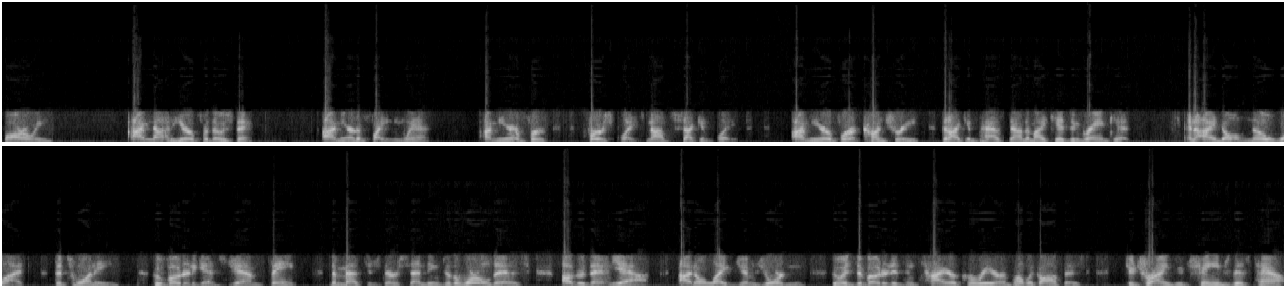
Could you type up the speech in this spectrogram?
borrowing? I'm not here for those things. I'm here to fight and win. I'm here for first place, not second place. I'm here for a country that I can pass down to my kids and grandkids. And I don't know what the 20 who voted against Jim think the message they're sending to the world is, other than, yeah, I don't like Jim Jordan, who has devoted his entire career in public office to trying to change this town.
